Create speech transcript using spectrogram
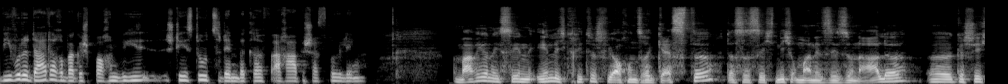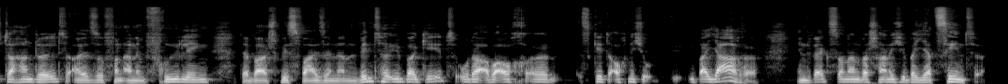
wie wurde da darüber gesprochen? Wie stehst du zu dem Begriff arabischer Frühling? Mario und ich sehen ähnlich kritisch wie auch unsere Gäste, dass es sich nicht um eine saisonale äh, Geschichte handelt, also von einem Frühling, der beispielsweise in einen Winter übergeht, oder aber auch, äh, es geht auch nicht über Jahre hinweg, sondern wahrscheinlich über Jahrzehnte.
